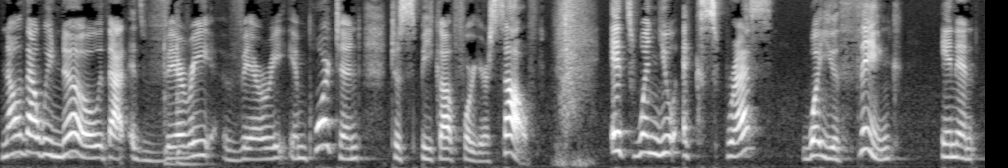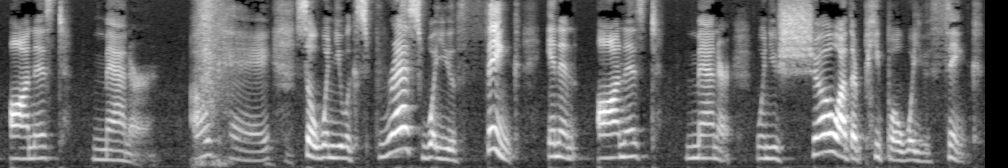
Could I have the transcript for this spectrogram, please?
Now that we know that it's very, very important to speak up for yourself, it's when you express what you think in an honest manner. Okay. So, when you express what you think in an honest manner, when you show other people what you think.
